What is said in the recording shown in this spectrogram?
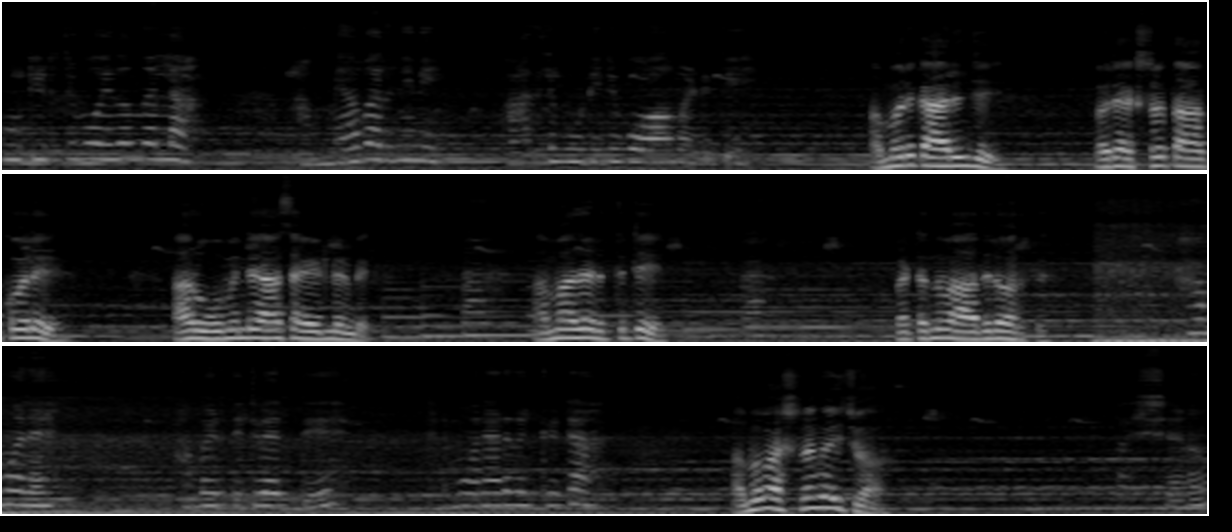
കൂട്ടിയിട്ടിട്ട് പോയതൊന്നല്ല. അമ്മയാ പറഞ്ഞിനി. അതിൽ കൂട്ടിയിട്ട് പോവാൻ വേണ്ടിട്ട്. അമ്മ ഒരു കാര്യം ചെയ് ഒരു എക്സ്ട്രാ താക്കോൽ ആ റൂമിന്റെ ആ സൈഡിലുണ്ട്. അമ്മ അത് എടുത്തിട്ട് പെട്ടെന്ന് വാതിലോർക്ക് ആ മോനെ. അമ്മ എടുത്തിട്ട് മോനാടെ നിൽക്കട്ടാ അമ്മ ഭക്ഷണം കഴിച്ചുവാ ഭക്ഷണം?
